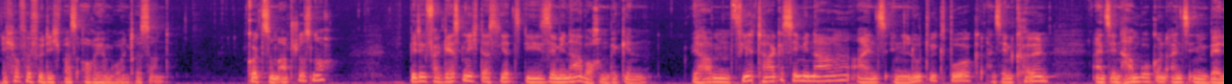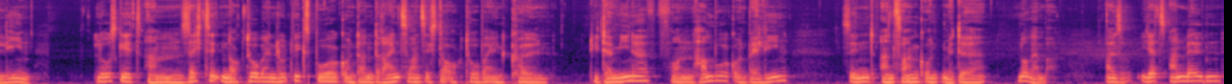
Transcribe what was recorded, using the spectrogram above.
ich hoffe, für dich war es auch irgendwo interessant. Kurz zum Abschluss noch. Bitte vergesst nicht, dass jetzt die Seminarwochen beginnen. Wir haben vier Tagesseminare, eins in Ludwigsburg, eins in Köln, eins in Hamburg und eins in Berlin. Los geht's am 16. Oktober in Ludwigsburg und dann 23. Oktober in Köln. Die Termine von Hamburg und Berlin sind Anfang und Mitte November. Also jetzt anmelden,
